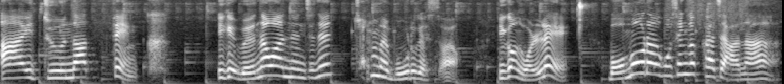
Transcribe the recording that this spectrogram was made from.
I do not think. 이게 왜 나왔는지는 정말 모르겠어요. 이건 원래 뭐뭐라고 생각하지 않아.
